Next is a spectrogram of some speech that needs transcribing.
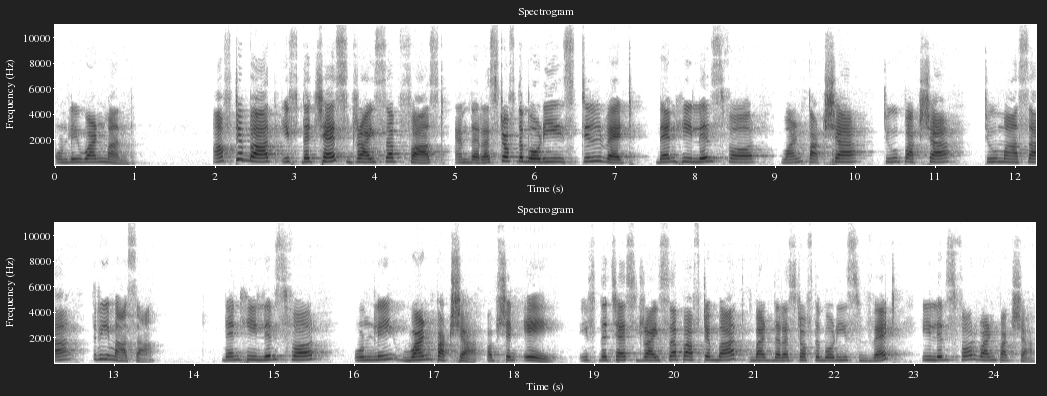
only 1 month. After bath, if the chest dries up fast and the rest of the body is still wet, then he lives for 1 paksha, 2 paksha, 2 masa, 3 masa. Then he lives for only 1 paksha. Option A. If the chest dries up after bath but the rest of the body is wet, he lives for 1 paksha.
